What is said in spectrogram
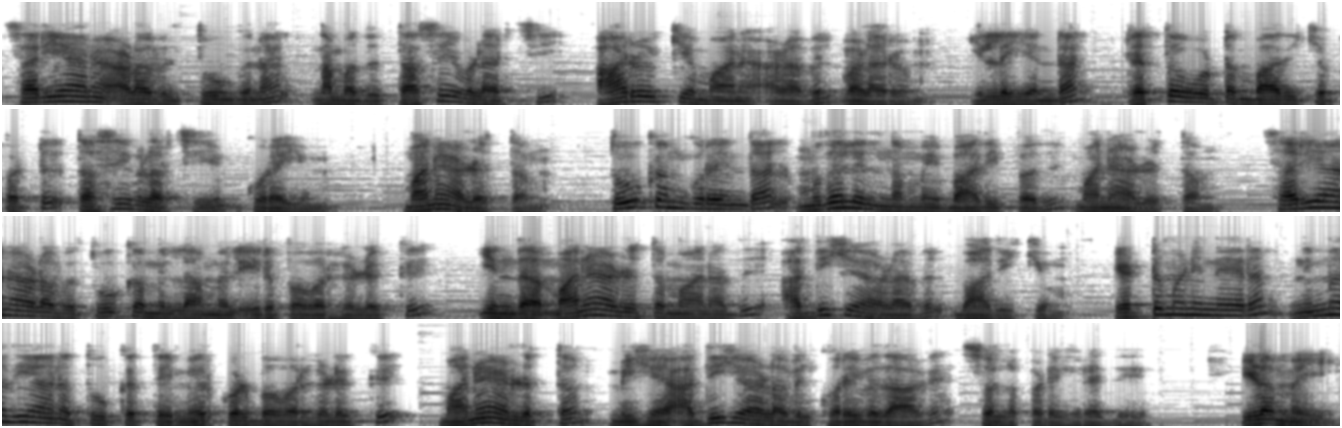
சரியான அளவில் தூங்கினால் நமது தசை வளர்ச்சி ஆரோக்கியமான அளவில் வளரும். இல்லை என்றால் இரத்த ஓட்டம் பாதிக்கப்பட்டு தசை வளர்ச்சியும் குறையும். மன அழுத்தம். தூக்கம் குறைந்தால் முதலில் நம்மை பாதிப்பது மன அழுத்தம். சரியான அளவு தூக்கம் இல்லாமல் இருப்பவர்களுக்கு இந்த மன அழுத்தமானது அதிக அளவில் பாதிக்கும். எட்டு மணி நேரம் நிம்மதியான தூக்கத்தை மேற்கொள்பவர்களுக்கு மன அழுத்தம் மிக அதிக அளவில் குறைவதாக சொல்லப்படுகிறது. இளமை.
